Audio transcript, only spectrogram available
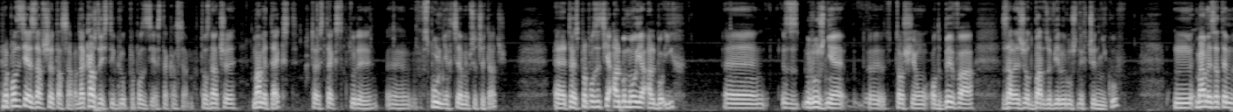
propozycja jest zawsze ta sama. Dla każdej z tych grup propozycja jest taka sama. To znaczy, mamy tekst, to jest tekst, który wspólnie chcemy przeczytać. To jest propozycja albo moja, albo ich. Różnie to się odbywa, zależy od bardzo wielu różnych czynników. Mm, mamy zatem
